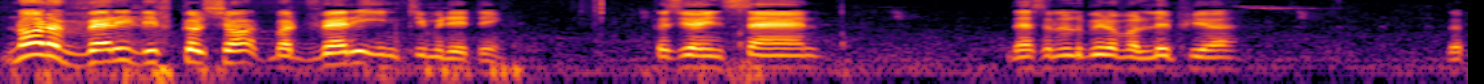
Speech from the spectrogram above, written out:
Not a very difficult shot, but very intimidating. Because you're in sand, there's a little bit of a lip here. The,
